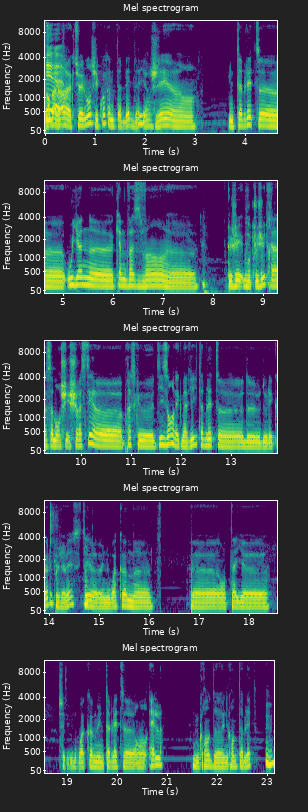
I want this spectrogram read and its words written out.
Et, bah là, actuellement, j'ai quoi comme tablette d'ailleurs? J'ai euh, une tablette euh, Ouyon euh, Canvas 20 euh, que j'ai que j'ai eu très récemment. Je, je suis resté euh, presque 10 ans avec ma vieille tablette euh, de, de l'école que j'avais. C'était euh, une Wacom euh, euh, en taille. euh, c'est moi comme une tablette euh, en L, une grande, une grande tablette. Mhm.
